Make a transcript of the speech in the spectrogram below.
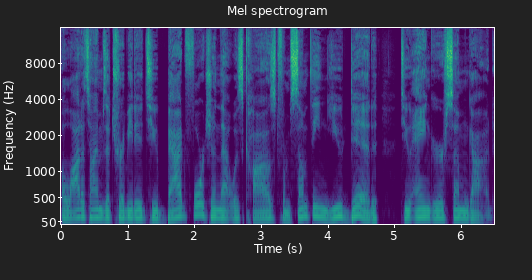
a lot of times attributed to bad fortune that was caused from something you did to anger some god.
